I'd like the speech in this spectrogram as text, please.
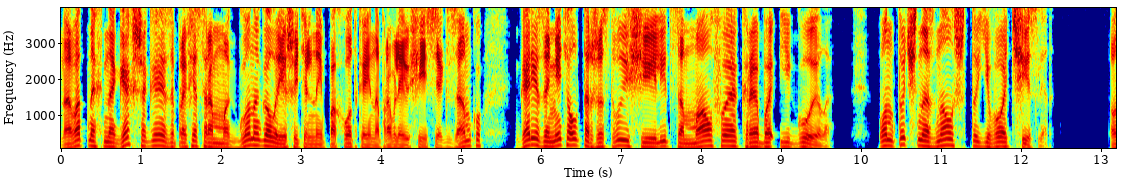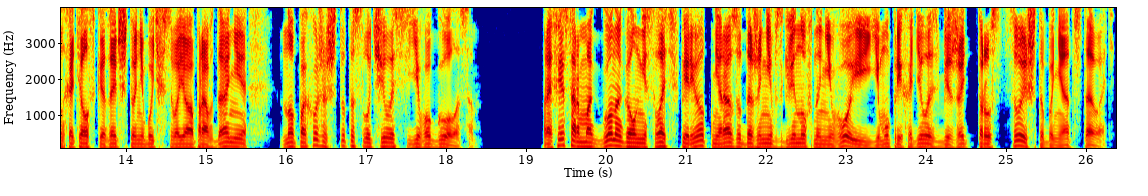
На ватных ногах, шагая за профессором МакГонагал, решительной походкой, направляющейся к замку, Гарри заметил торжествующие лица Малфоя, Крэба и Гойла. Он точно знал, что его отчислят. Он хотел сказать что-нибудь в свое оправдание, но, похоже, что-то случилось с его голосом. Профессор МакГонагал неслась вперед, ни разу даже не взглянув на него, и ему приходилось бежать трусцой, чтобы не отставать.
